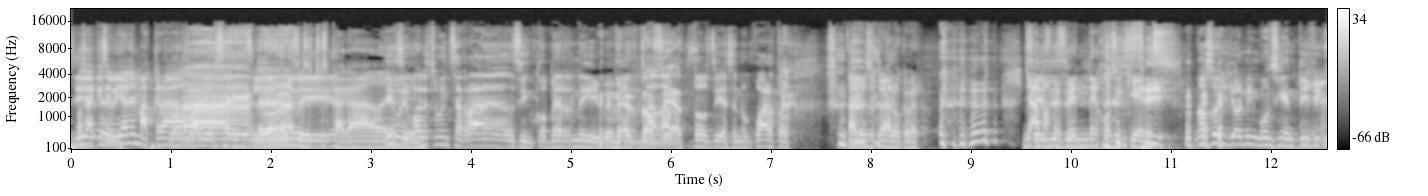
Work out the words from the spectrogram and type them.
Sí, o sea, que se veía demacrada. Le sí. hechos cagadas. y Digo, así. igual estuvo encerrada sin comer ni beber Dos nada días. dos días en un cuarto. Tal vez eso tenga algo que ver. Llámame Sí, sí, sí. pendejo si quieres. Sí, no soy yo ningún científico.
